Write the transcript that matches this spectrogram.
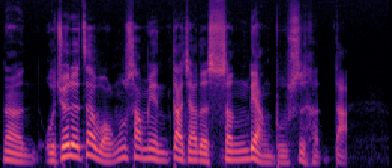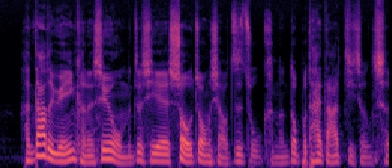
那我觉得在网络上面，大家的声量不是很大。很大的原因可能是因为我们这些受众小资族可能都不太搭计程车，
